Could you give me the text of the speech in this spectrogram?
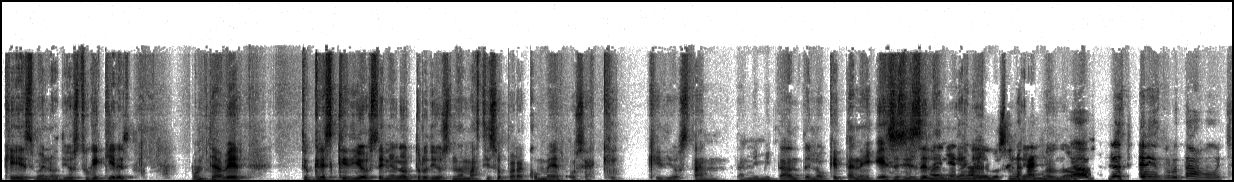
que es, bueno, Dios, ¿tú qué quieres? Ponte a ver, ¿tú crees que Dios, teniendo otro Dios, nada más te hizo para comer? O sea, ¿qué, qué Dios tan, tan limitante, ¿no? ¿Qué tan, ese sí es el engaño de los engaños, ¿no? No, pero se disfruta mucho.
